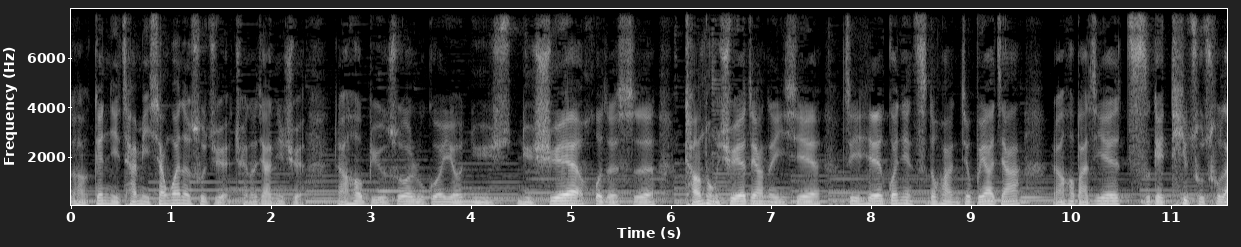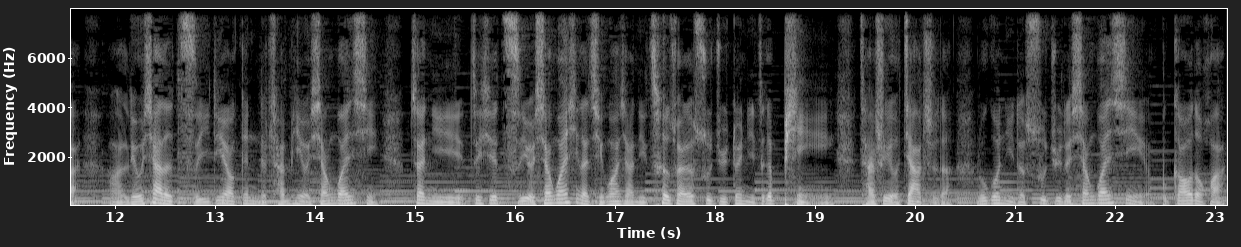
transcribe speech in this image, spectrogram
呃跟你产品相关的数据全都加进去。然后比如说如果有女女靴或者是长筒靴这样的一些这些关键词的话，你就不要加，然后把这些词给剔除出来啊，留下的词一定要跟你的产品有相关性。在你这些词有相关性的情况下，你测出来的数据对你这个品才是有价值的。如果你的数据的相关性不高的话，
